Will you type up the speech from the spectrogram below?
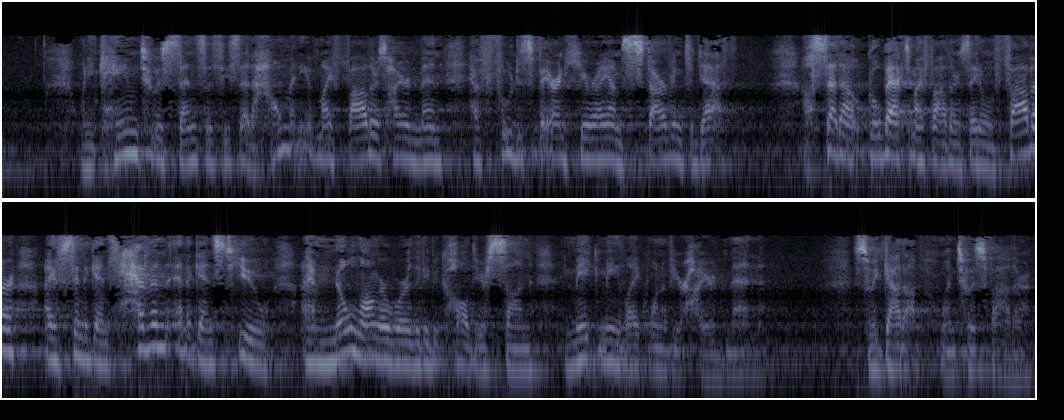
When he came to his senses, he said, How many of my father's hired men have food to spare, and here I am starving to death? I'll set out, go back to my father, and say to him, Father, I have sinned against heaven and against you. I am no longer worthy to be called your son. Make me like one of your hired men. So he got up, went to his father.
